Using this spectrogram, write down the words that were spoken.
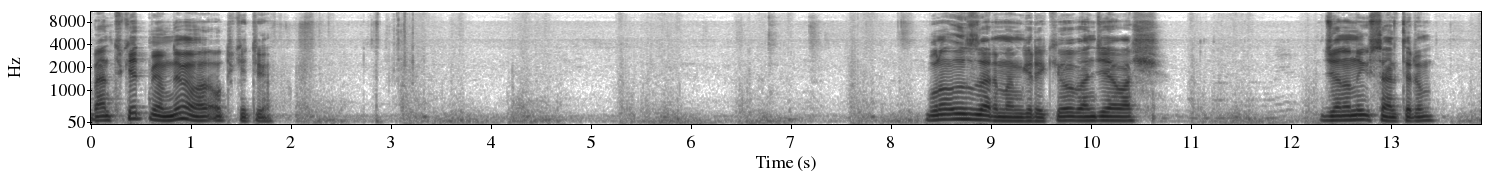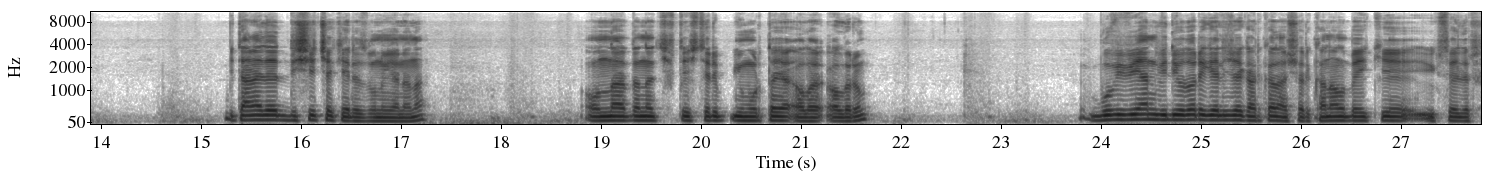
Ben tüketmiyorum değil mi? O tüketiyor. Buna hız vermem gerekiyor. Bence yavaş. Canını yükseltirim. Bir tane de dişi çekeriz bunun yanına. Onlardan da çiftleştirip yumurtaya al alırım. Bu Vivian videoları gelecek arkadaşlar. Kanal belki yükselir.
